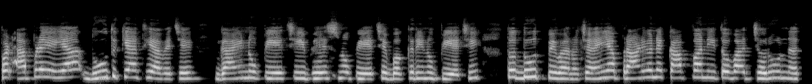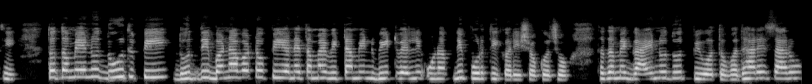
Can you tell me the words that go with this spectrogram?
પણ આપણે અહીંયા દૂધ ક્યાંથી આવે છે? ગાયનું પીએ છીએ, ભેંસનું પીએ છીએ, બકરીનું પીએ છીએ, તો દૂધ પીવાનું છે. અહીંયા પ્રાણીઓને કાપવાની તો વાત જરૂર નથી. તો તમે એનું દૂધ પી, દૂધની બનાવટો પી અને તમે વિટામિન બી ટ્વેલ્વની ઉણપની પૂર્તિ કરી શકો છો. તો તમે ગાયનું દૂધ પીવો તો વધારે સારું,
